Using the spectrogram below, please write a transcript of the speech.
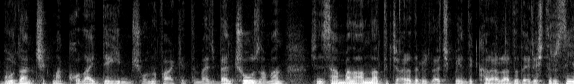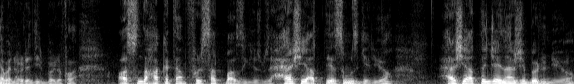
buradan çıkmak kolay değilmiş. Onu fark ettim. Ben, ben çoğu zaman, şimdi sen bana anlattıkça arada bir de açık beyindeki kararlarda da eleştirirsin ya ben öyle değil böyle falan. Aslında hakikaten fırsat bazlı gidiyoruz. Her şeyi atlayasımız geliyor. Her şeyi atlayınca enerji bölünüyor.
